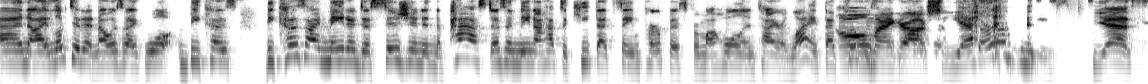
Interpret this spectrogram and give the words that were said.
and i looked at it and i was like well because because i made a decision in the past doesn't mean i have to keep that same purpose for my whole entire life. That oh my gosh. yes. yes.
